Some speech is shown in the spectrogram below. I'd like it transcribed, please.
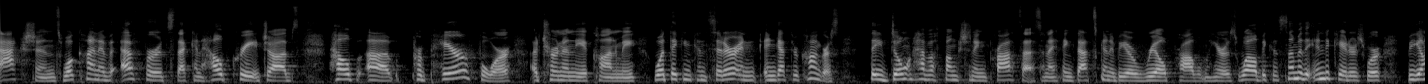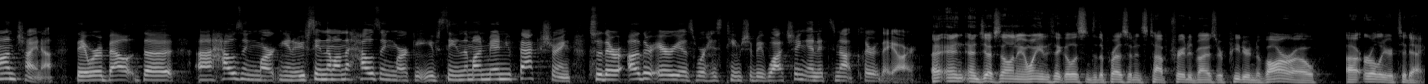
actions, what kind of efforts that can help create jobs, help uh, prepare for a turn in the economy, what they can consider and, and get through Congress they don't have a functioning process. And I think that's going to be a real problem here as well because some of the indicators were beyond China. They were about the uh, housing market. You know, you've seen them on the housing market, you've seen them on manufacturing. So there are other areas where his team should be watching, and it's not clear they are. And, and Jeff Zeleny, I want you to take a listen to the president's top trade advisor, Peter Navarro, uh, earlier today.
